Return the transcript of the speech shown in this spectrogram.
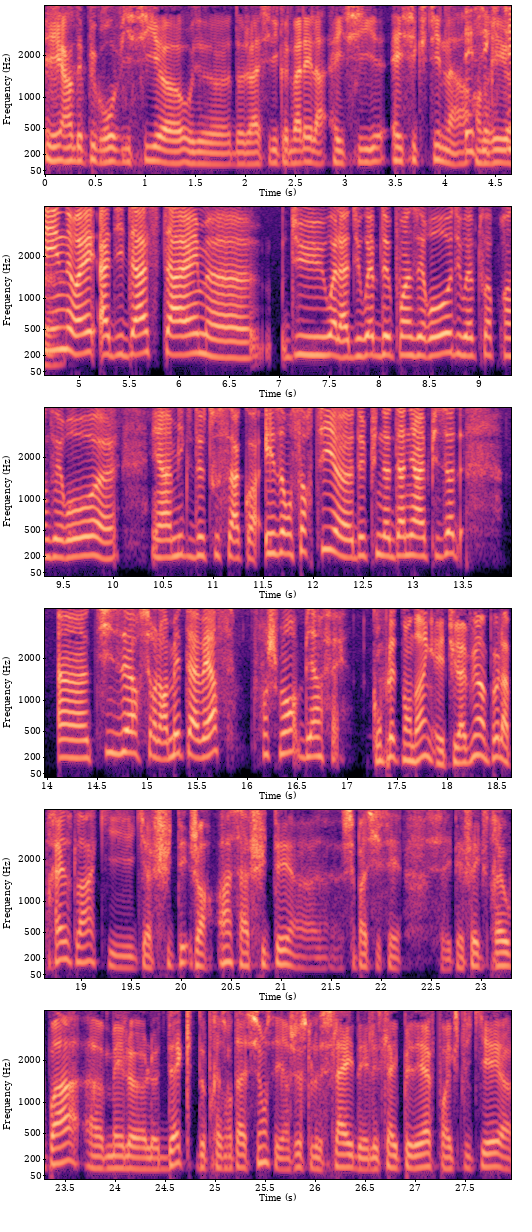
Et un des plus gros VC euh, de la Silicon Valley, là, AC, A16, là, Andrew, euh, A16, ouais, Adidas, Time, du, voilà, du Web 2.0, du Web 3.0, euh, et un mix de tout ça. Quoi. Ils ont sorti, depuis notre dernier épisode, un teaser sur leur métaverse. Franchement, bien fait. Complètement dingue. Et tu l'as vu un peu la presse là qui, qui a fuité, genre ah ça a fuité. euh, je sais pas si c'est si ça a été fait exprès ou pas, euh, mais le, le deck de présentation, c'est-à-dire juste le slide et les slides PDF pour expliquer euh,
